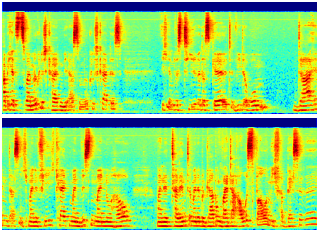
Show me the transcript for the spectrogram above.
habe ich jetzt zwei Möglichkeiten. Die erste Möglichkeit ist, ich investiere das Geld wiederum dahin, dass ich meine Fähigkeiten, mein Wissen, mein Know-how meine Talente, meine Begabung weiter ausbaue, mich verbessere,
